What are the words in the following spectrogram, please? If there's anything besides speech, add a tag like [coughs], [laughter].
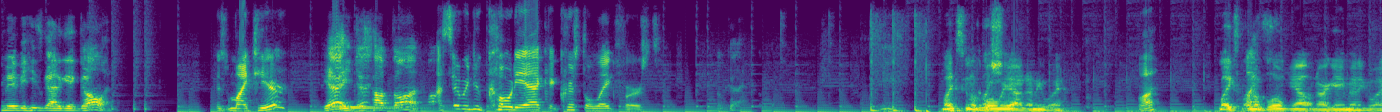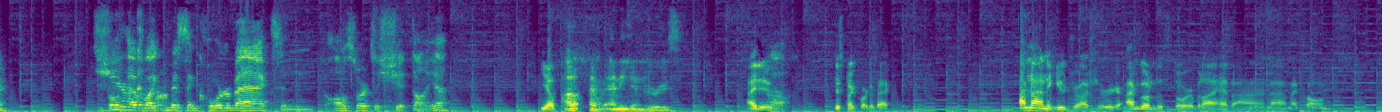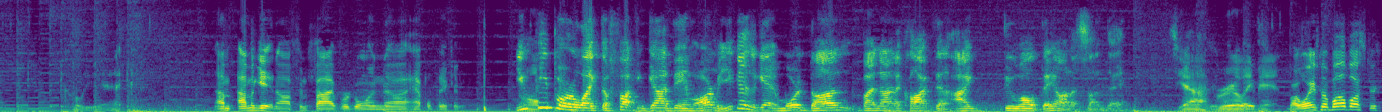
maybe he's got to get going. Is Mike here? Yeah, he just hopped on. I said we do Kodiak at Crystal Lake first. Okay. Mike's gonna blow me out anyway. What? Mike's gonna Mike's- blow me out in our game anyway. You both have like missing quarterbacks and all sorts of shit, don't you? Yep, I don't have any injuries. I do. Oh. Just my quarterback. I'm not in a huge rush. I'm going to the store, but I have it on uh, my phone. Kodiak. I'm I'm getting off in five. We're going uh, apple picking. You Oh. people are like the fucking goddamn army. You guys are getting more done by nine o'clock than I do all day on a Sunday. Yeah, really, man. My wife's a ball buster.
